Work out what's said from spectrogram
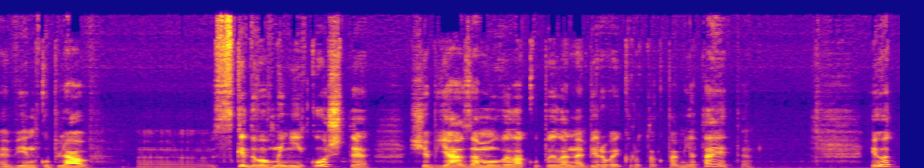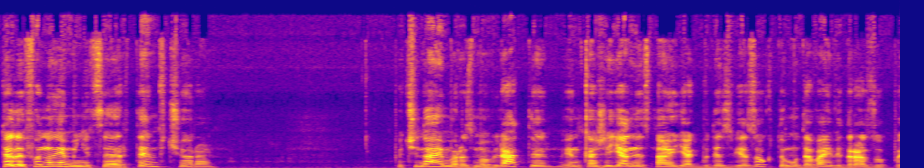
Він купляв, е, скидував мені кошти, щоб я замовила, купила набір викруток. Пам'ятаєте? І от телефонує мені цей Артем вчора. Починаємо розмовляти. Він каже: я не знаю, як буде зв'язок, тому давай відразу по,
